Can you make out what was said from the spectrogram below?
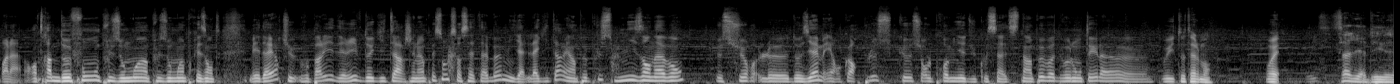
voilà, en trame de fond, plus ou moins, plus ou moins présente. Mais d'ailleurs, tu- vous parliez des riffs de guitare. J'ai l'impression que sur cet album, il y a, la guitare est un peu plus mise en avant que sur le deuxième et encore plus que sur le premier. Du coup, c'était un peu votre volonté là. euh Oui, totalement. Oui, c'est ça, il y a des.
